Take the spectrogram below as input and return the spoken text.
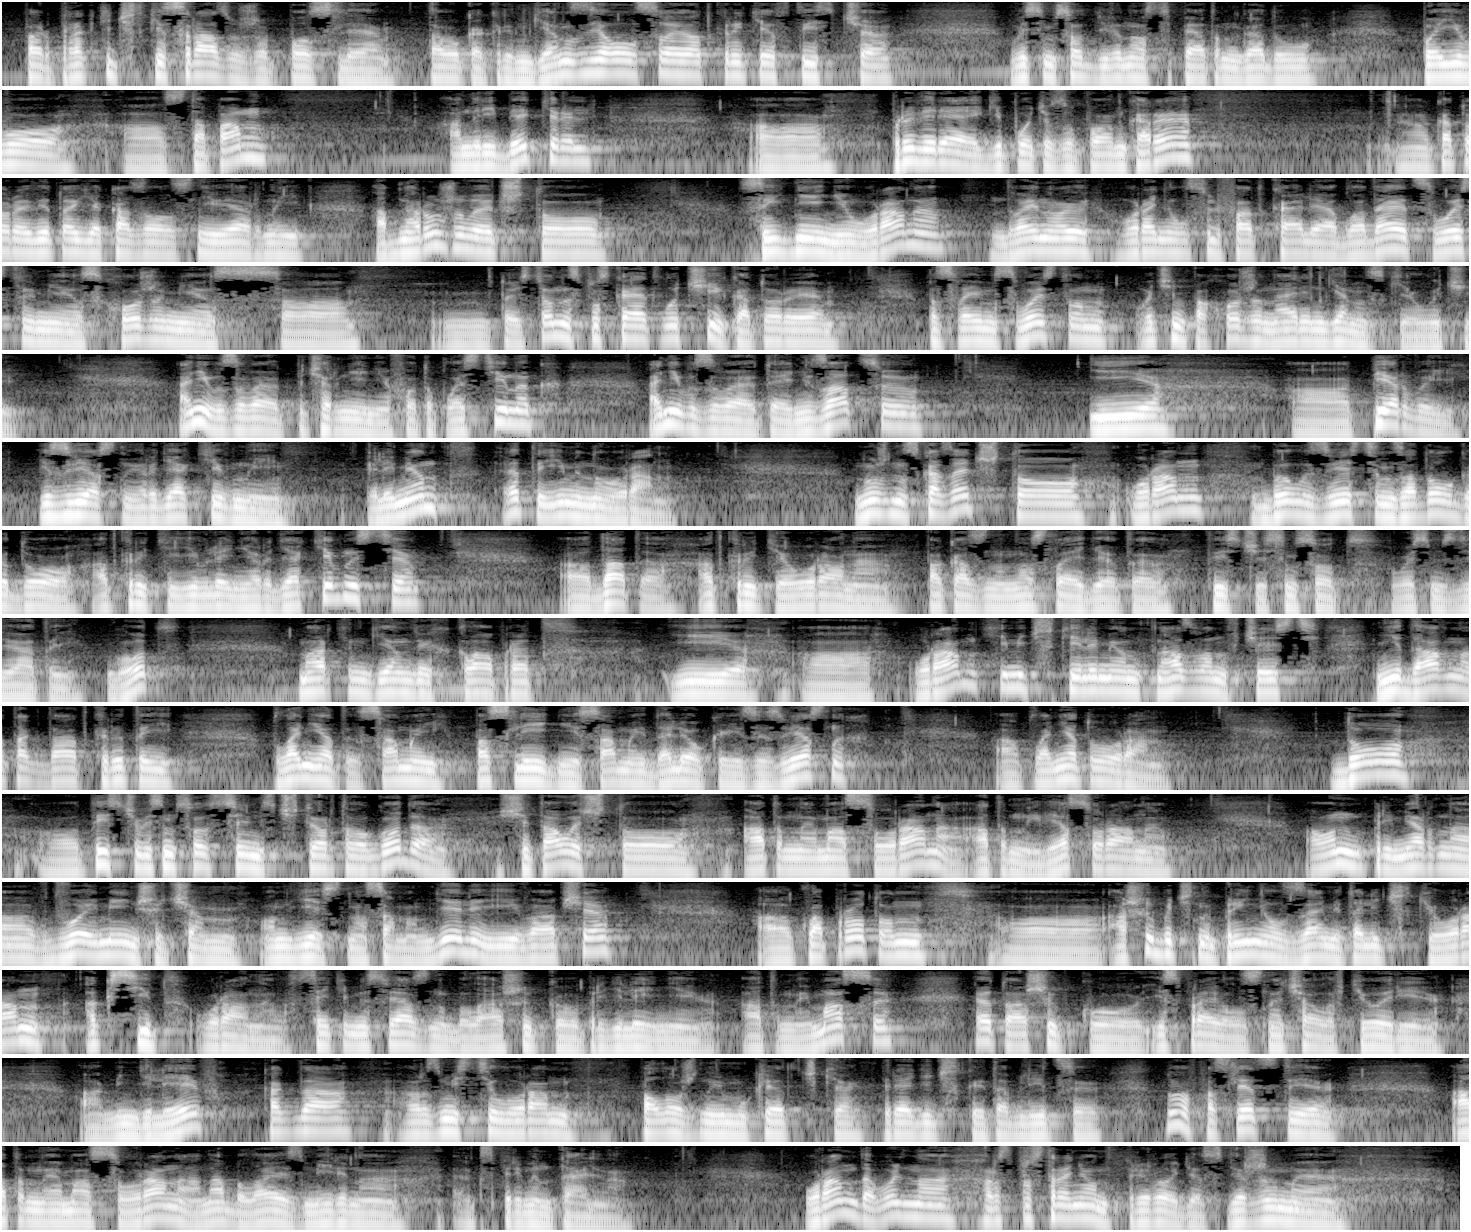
практически сразу же после того, как рентген сделал свое открытие в 1895 году. По его э, стопам Анри Беккерель, э, проверяя гипотезу по Анкаре, которая в итоге оказалась неверной, обнаруживает, что соединение урана, двойной уранилсульфат калия, обладает свойствами схожими с... Э, то есть он испускает лучи, которые по своим свойствам очень похожи на рентгеновские лучи. Они вызывают почернение фотопластинок, они вызывают ионизацию. И э, первый известный радиоактивный элемент — это именно уран — Нужно сказать, что уран был известен задолго до открытия явления радиоактивности. А, дата открытия урана показана на слайде, это 1789 год. Мартин Генрих Клапрат. И э, уран, химический элемент, назван в честь недавно тогда открытой планеты, самой последней, самой далекой из известных, э, планеты Уран. До 1874 года считалось, что атомная масса урана, атомный вес урана, он примерно вдвое меньше, чем он есть на самом деле. И вообще а, Клопрот он а, ошибочно принял за металлический уран оксид урана. С этим и связана была ошибка в определении атомной массы. Эту ошибку исправил сначала в теории а, Менделеев, когда разместил уран в положенной ему клеточке периодической таблицы. Ну а впоследствии атомная масса урана она была измерена экспериментально. Уран довольно распространен в природе. Содержимое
